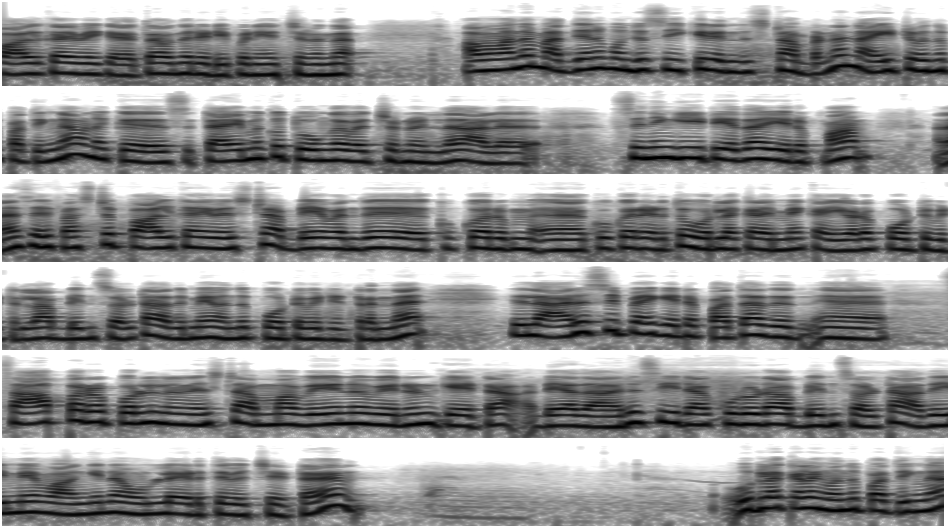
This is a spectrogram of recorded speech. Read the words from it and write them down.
பால் காய் வைக்கிறத வந்து ரெடி பண்ணி வச்சுருந்தேன். அவன் வந்து மத்தியானம் கொஞ்சம் சீக்கிரம் எழுந்திரிச்சிட்டான் அப்படின்னா நைட்டு வந்து பார்த்திங்கன்னா அவனுக்கு டைமுக்கு தூங்க வச்சிடணும் இல்லை. அதில் சினிங்கிட்டே தான் இருப்பான். அதான் சரி ஃபஸ்ட்டு பால் காய வச்சுட்டு அப்படியே வந்து குக்கர் குக்கர் எடுத்து உருளைக்கிழமே கையோட போட்டு விட்டுடலாம் அப்படின்னு சொல்லிட்டு அதுவுமே வந்து போட்டு விட்டுட்டு இருந்தேன். இதில் அரிசி பேக்கெட்டை பார்த்தா அது சாப்பிட்ற பொருள் நினச்சிட்டு அம்மா வேணும் வேணும்னு கேட்டால் அப்படியே அது அரிசிடா குடுடா அப்படின்னு சொல்லிட்டு அதையுமே வாங்கி நான் உள்ளே எடுத்து வச்சுட்டேன். உருளைக்கிழங்கு வந்து பார்த்திங்கன்னா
